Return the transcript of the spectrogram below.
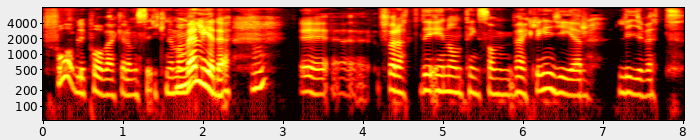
få bli påverkad av musik när man mm. väljer det. Mm. Eh, för att det är någonting som verkligen ger livet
